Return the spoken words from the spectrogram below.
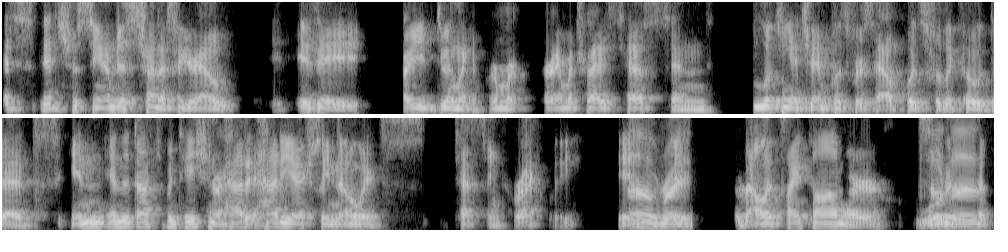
It's interesting. I'm just trying to figure out is a are you doing like a parameterized test and looking at your inputs versus outputs for the code that's in in the documentation, or how do how do you actually know it's testing correctly? It, oh, right. a valid Python or so the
